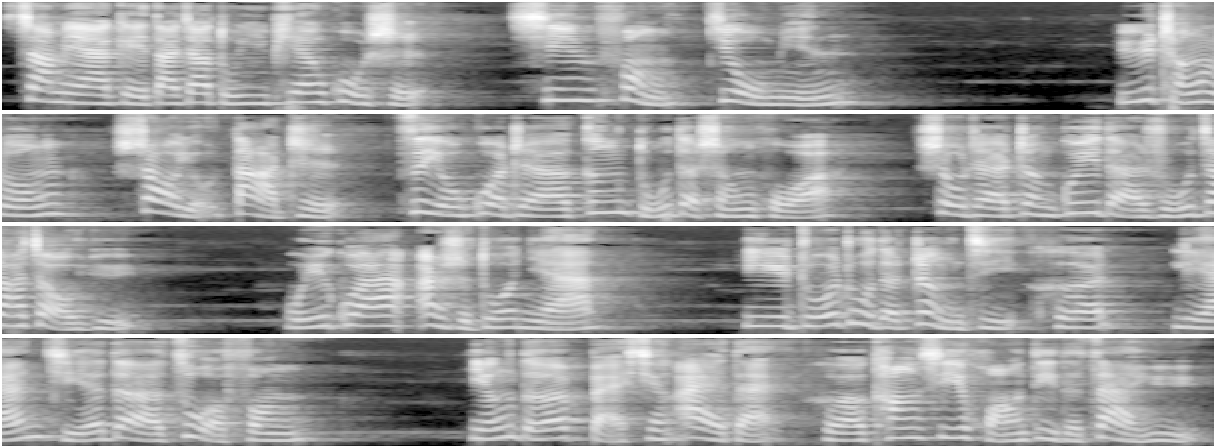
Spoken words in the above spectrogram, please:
下面给大家读一篇故事：新奉救民。于成龙少有大志，自幼过着耕读的生活，受着正规的儒家教育，为官二十多年，以卓著的政绩和。廉洁的作风，赢得百姓爱戴和康熙皇帝的赞誉，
